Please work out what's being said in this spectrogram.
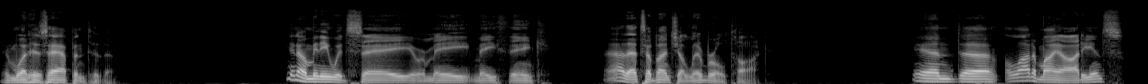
and what has happened to them. You know, many would say or may may think, ah, that's a bunch of liberal talk. And uh, a lot of my audience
